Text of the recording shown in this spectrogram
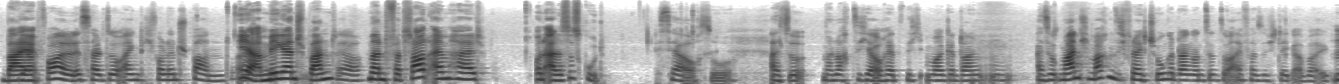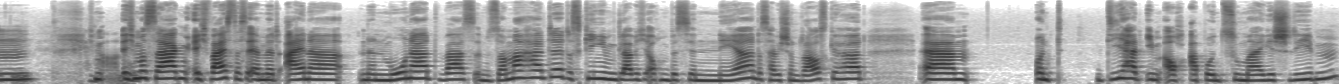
weil, ja, ja, voll. Ist halt so eigentlich voll entspannt. Also, mega entspannt. Ja, Man vertraut einem halt und alles ist gut. ist ja auch so. Also, man macht sich ja auch jetzt nicht immer Gedanken. Also, manche machen sich vielleicht schon Gedanken und sind so eifersüchtig, aber irgendwie. Ich, Keine Ahnung. ich muss sagen, ich weiß, dass er mit einer einen Monat was im Sommer hatte. Das ging ihm, glaube ich, auch ein bisschen näher. Das habe ich schon rausgehört. Ähm, und die hat ihm auch ab und zu mal geschrieben.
